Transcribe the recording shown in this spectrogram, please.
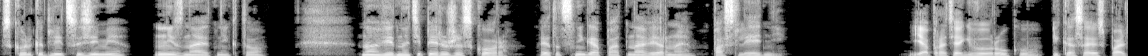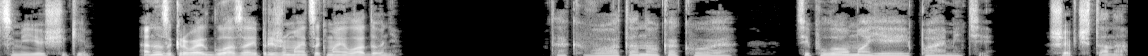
Сколько длится зиме, не знает никто. Но, видно, теперь уже скоро. Этот снегопад, наверное, последний. Я протягиваю руку и касаюсь пальцами ее щеки. Она закрывает глаза и прижимается к моей ладони. «Так вот оно какое, тепло моей памяти», — шепчет она.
